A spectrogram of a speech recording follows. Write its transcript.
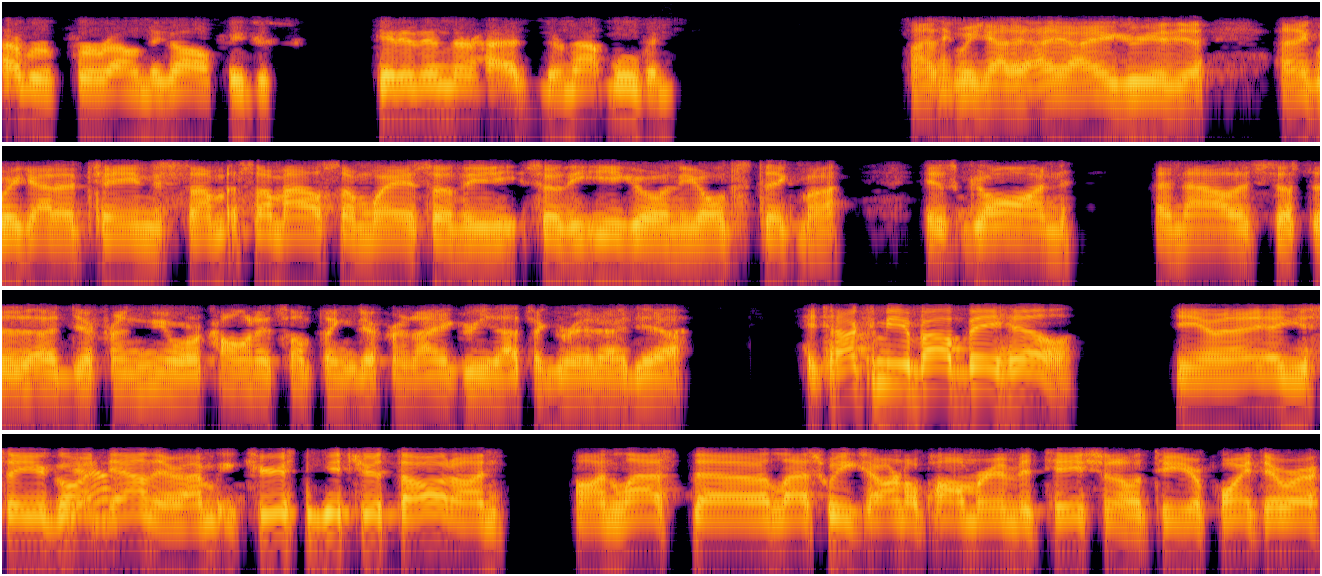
ever for a round of golf. They just get it in their head. They're not moving. I think we got to. I, I agree with you. I think we got to change some somehow, some way, so the so the ego and the old stigma is gone, and now it's just a, a different. You know, we're calling it something different. I agree. That's a great idea. Hey, talk to me about Bay Hill. You know, you say you're going yeah. down there. I'm curious to get your thought on on last uh, last week's Arnold Palmer Invitational. To your point, there were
